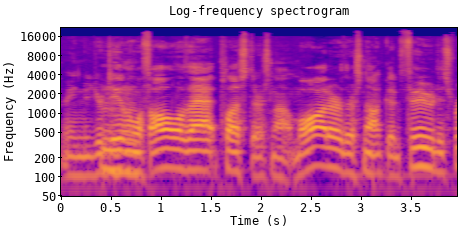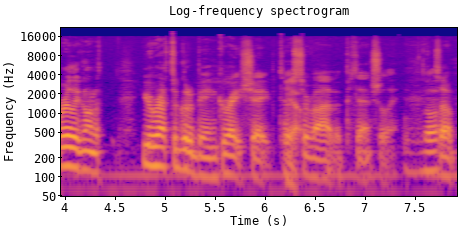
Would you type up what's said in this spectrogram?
I mean, you're dealing mm-hmm. with all of that. Plus, there's not water. There's not good food. It's really going to you have to go to be in great shape to Yeah. survive it potentially. Well, so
